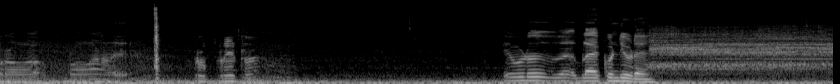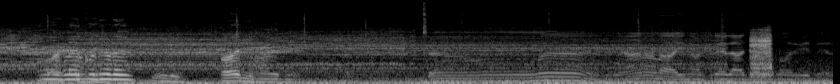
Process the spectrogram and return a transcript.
ബ്ലാക്ക് proprietor. ഇവിടെ ബ്ലാക്ക് വണ്ടി ഇവിടെ ബ്ലാക്ക് വണ്ടി ഇവിടെ ഞാനാണ് ഈ നാട്ടിലെ രാജാവ് പറഞ്ഞ മാതിരി വരുന്നത്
